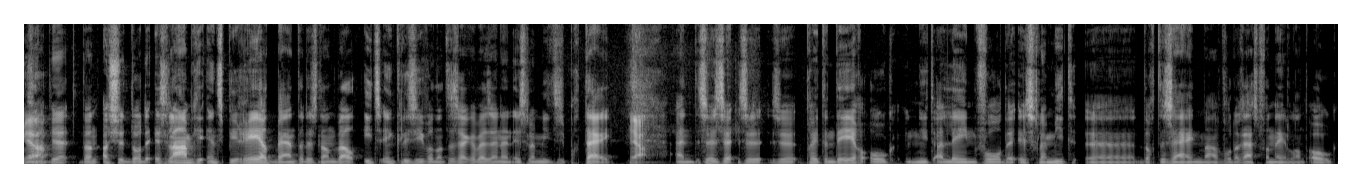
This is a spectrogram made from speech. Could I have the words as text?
Ja. Snap je? Dan als je door de islam geïnspireerd bent, dat is dan wel iets inclusiever dan te zeggen wij zijn een islamitische partij. Ja, En ze, ze, ze, ze pretenderen ook niet alleen voor de islamiet eh, er te zijn, maar voor de rest van Nederland ook.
